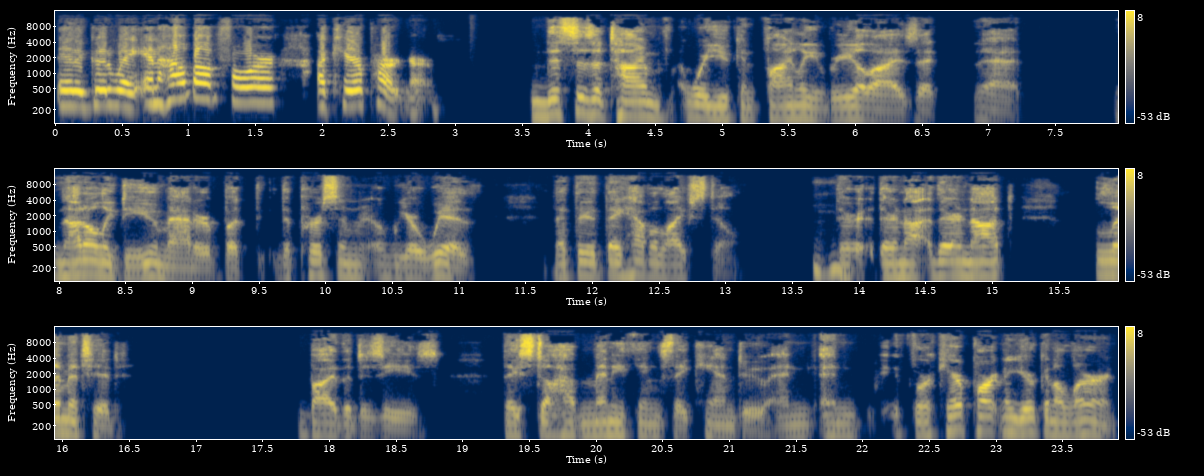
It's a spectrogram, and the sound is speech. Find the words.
In a good way. And how about for a care partner? This is a time where you can finally realize that that not only do you matter, but the person you're with, that they they have a life still. Mm-hmm. They're they're not they're not limited by the disease. They still have many things they can do, and and for a care partner, you're going to learn,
